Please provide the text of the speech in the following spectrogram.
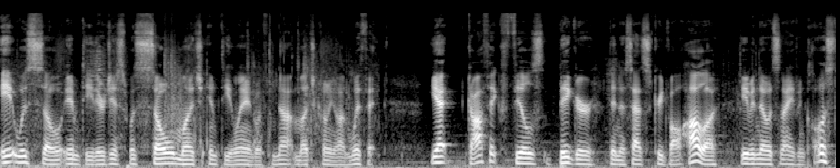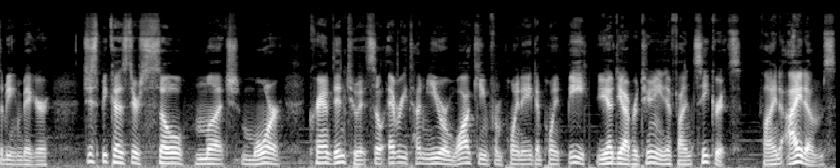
it was so empty. There just was so much empty land with not much going on with it. Yet, Gothic feels bigger than Assassin's Creed Valhalla, even though it's not even close to being bigger, just because there's so much more crammed into it. So every time you are walking from point A to point B, you have the opportunity to find secrets, find items,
